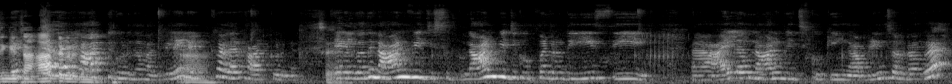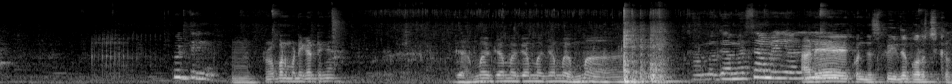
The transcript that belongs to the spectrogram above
ஜிங்கிச்சான். ஹார்ட் கொடுக்கணும். ஹார்ட் கொடுங்க மக்களே ரெட் கலர் ஹார்ட் கொடுங்க. எங்களுக்கு வந்து non veg non veg cook பண்றது easy I love non veg cooking அப்படின்னு சொல்றவங்க கொடுத்துருங்க. ம் ஓப்பன் பண்ணி காட்டுங்க. கம கம கம கம அம்மா கம கம சமையல். அப்படியே கொஞ்சம் ஸ்பீடை குறைச்சிக்கோ.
